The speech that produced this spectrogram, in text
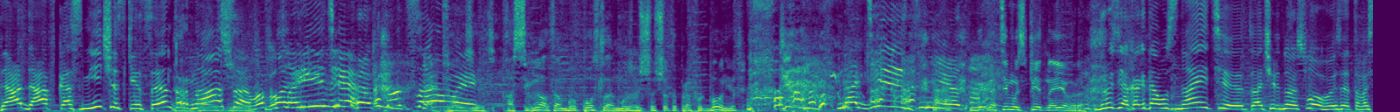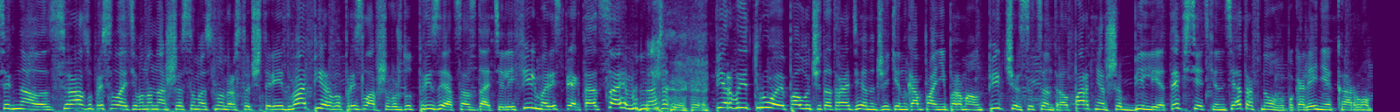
Да-да, в космический центр. НАСА во Флориде, в тот самый. А сигнал там был послан, может быть, что- что-то про футбол, нет? Надеюсь, нет. Мы хотим успеть на евро. Друзья, когда узнаете очередное слово из этого сигнала, сразу присылайте его на наш смс номер 104.2. Первого приславшего ждут призы от создателей фильма «Респект от Саймона». Первые трое получат от Radio Energy кинокомпании Paramount Pictures и Central Partnership билеты в сеть кинотеатров нового поколения «Каро»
